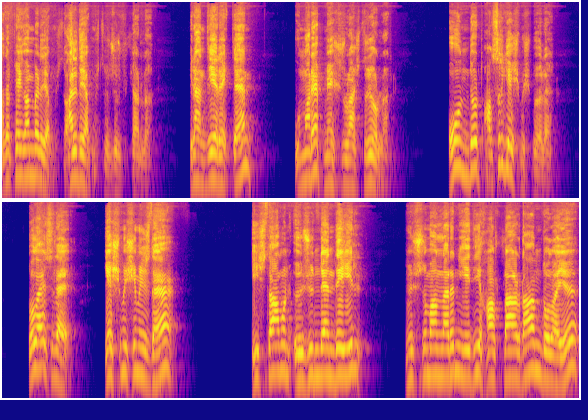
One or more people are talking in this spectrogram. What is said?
Zaten peygamber de yapmıştı. Ali de yapmıştır Zülfikar'la. Filan diyerekten bunlar hep meşrulaştırıyorlar. 14 asır geçmiş böyle. Dolayısıyla geçmişimizde İslam'ın özünden değil, Müslümanların yediği haltlardan dolayı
